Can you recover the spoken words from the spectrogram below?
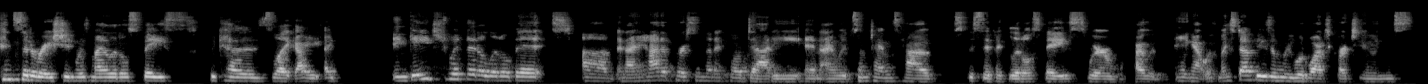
consideration with my little space because like I, I engaged with it a little bit um, and i had a person that i called daddy and i would sometimes have specific little space where i would hang out with my stuffies and we would watch cartoons.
